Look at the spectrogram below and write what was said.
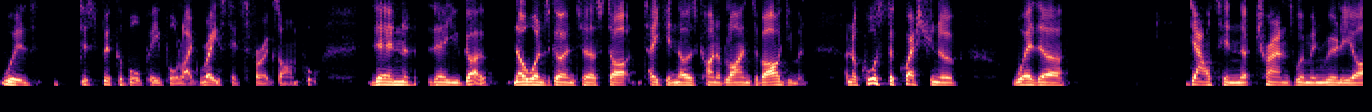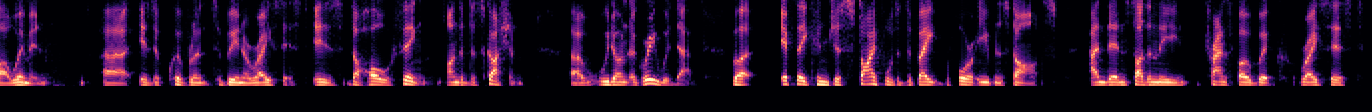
with despicable people like racists, for example, then there you go. No one's going to start taking those kind of lines of argument. And of course, the question of whether doubting that trans women really are women uh, is equivalent to being a racist is the whole thing under discussion. Uh, we don't agree with that. But if they can just stifle the debate before it even starts, and then suddenly transphobic, racist,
